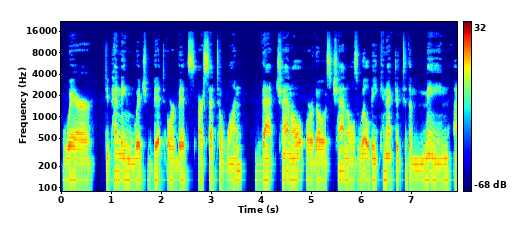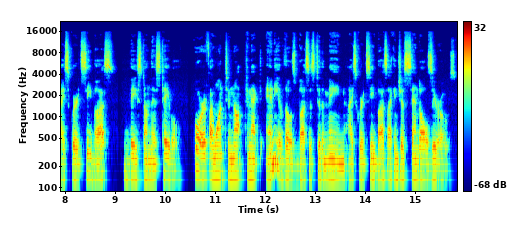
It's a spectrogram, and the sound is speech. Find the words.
where depending which bit or bits are set to 1, that channel or those channels will be connected to the main I2C bus based on this table. Or if I want to not connect any of those buses to the main I2C bus, I can just send all zeros.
